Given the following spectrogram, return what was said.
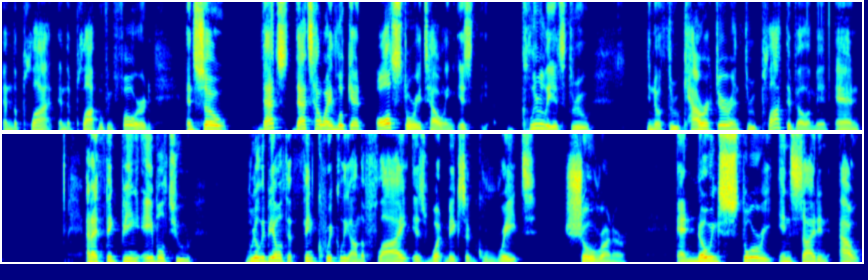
and the plot and the plot moving forward. And so that's that's how i look at all storytelling is clearly it's through you know through character and through plot development and and i think being able to really be able to think quickly on the fly is what makes a great showrunner and knowing story inside and out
